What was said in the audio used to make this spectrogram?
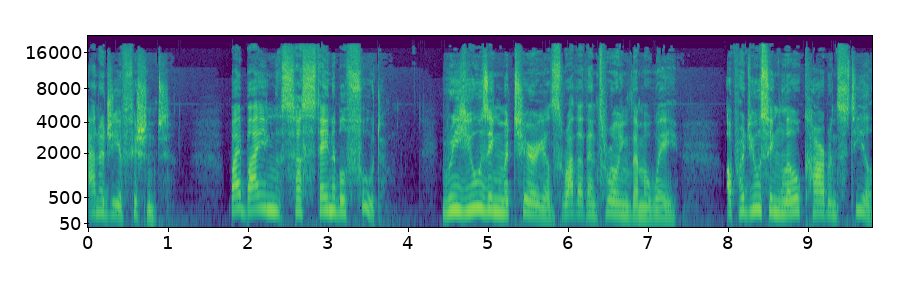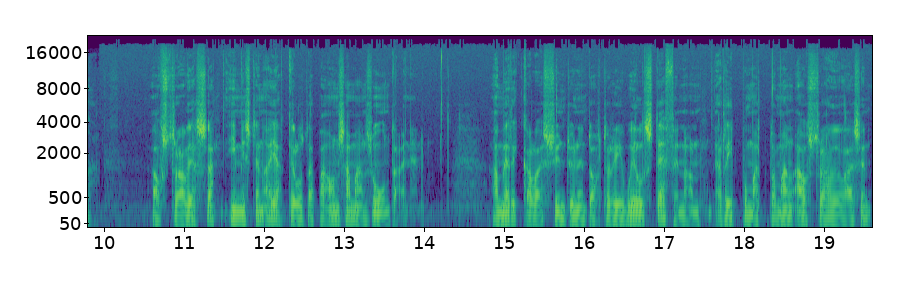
energy efficient, by buying sustainable food, reusing materials rather than throwing them away – are producing low carbon steel. Australiassa ihmisten ajattelutapa on samansuuntainen. Amerikkalaissyntyinen tohtori Will Steffen on riippumattoman australialaisen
